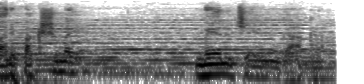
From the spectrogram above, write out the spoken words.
వారి పక్షమై మేలు చేయను గాక.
